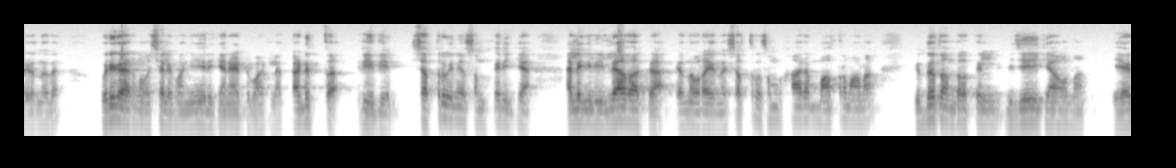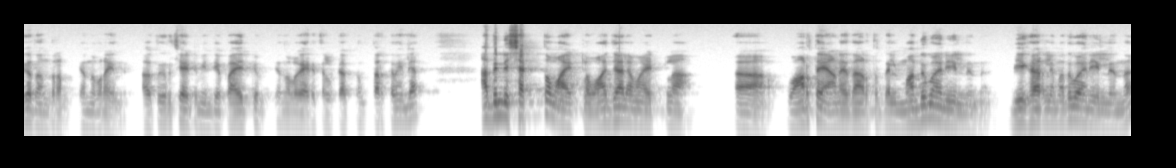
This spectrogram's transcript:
വരുന്നത് ഒരു കാരണവശാലും അംഗീകരിക്കാനായിട്ട് പാടില്ല. കടുത്ത രീതിയിൽ ശത്രുവിനെ സംസ്കരിക്കുക അല്ലെങ്കിൽ ഇല്ലാതാക്കുക എന്ന് പറയുന്ന ശത്രു സംഹാരം മാത്രമാണ് യുദ്ധതന്ത്രത്തിൽ വിജയിക്കാവുന്ന ഏകതന്ത്രം എന്ന് പറയുന്നത്. അത് തീർച്ചയായിട്ടും ഇന്ത്യ പയറ്റും എന്നുള്ള കാര്യത്തിൽ തർക്കം തർക്കമില്ല. അതിന്റെ ശക്തമായിട്ടുള്ള വാചാലമായിട്ടുള്ള വാർത്തയാണ് യഥാർത്ഥത്തിൽ മധുബാനിയിൽ നിന്ന് ബീഹാറിലെ മധുബാനിയിൽ നിന്ന്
